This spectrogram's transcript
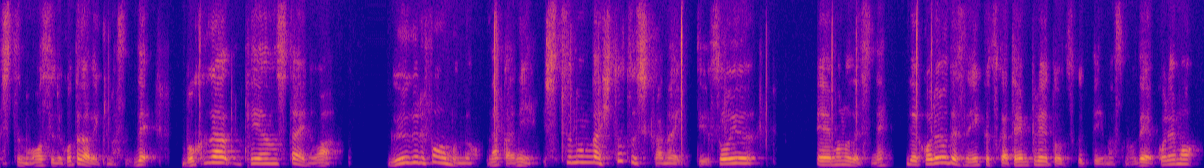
質問をすることができます。で、僕が提案したいのは、Google フォームの中に質問が1つしかないっていう、そういうものですね。で、これをですね、いくつかテンプレートを作っていますので、これも、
